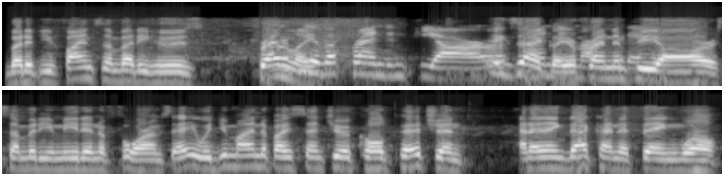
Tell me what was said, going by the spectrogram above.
But if you find somebody who's friendly, you have a friend in PR, exactly, a friend in, friend in PR, or somebody you meet in a forum, say, hey, would you mind if I sent you a cold pitch? And and I think that kind of thing will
